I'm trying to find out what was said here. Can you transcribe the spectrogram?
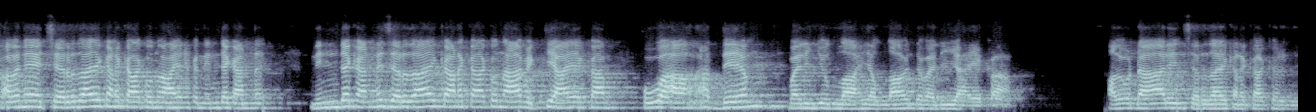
അവനെ ചെറുതായി കണക്കാക്കുന്നു ആയനൊക്കെ നിന്റെ കണ്ണ്. നിന്റെ കണ്ണ് ചെറുതായി കണക്കാക്കുന്ന ആ വ്യക്തി ആയേക്കാം. ഹുവ അദ്ദേഹം വലിയുല്ലാഹി അള്ളാഹുവിന്റെ വലിയ ആയേക്കാം അതുകൊണ്ട് ആരെയും ചെറുതായി കണക്കാക്കരുത്.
